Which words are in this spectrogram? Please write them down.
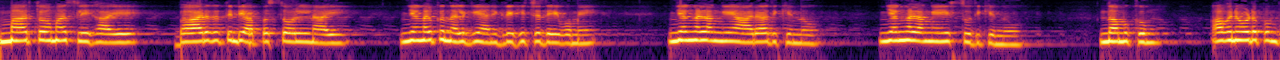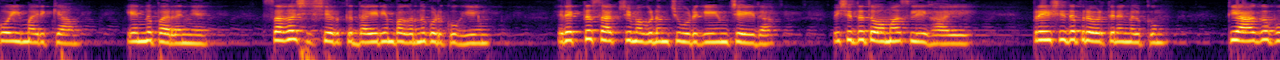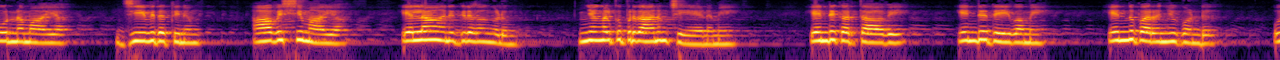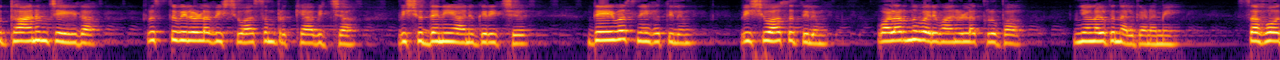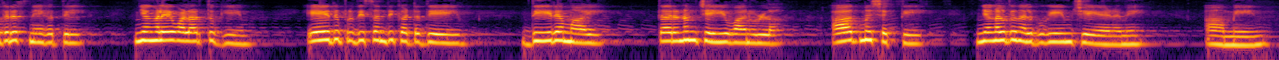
Mar Thomas ലിഹായെ ഭാരതത്തിന്റെ അപ്പസ്തോലനായി ഞങ്ങൾക്ക് നൽകി അനുഗ്രഹിച്ച ദൈവമേ ഞങ്ങൾ അങ്ങയെ ആരാധിക്കുന്നു ഞങ്ങൾ അങ്ങയെ സ്തുതിക്കുന്നു. നമുക്കും അവനോടൊപ്പം പോയി മരിക്കാം എന്ന് പറഞ്ഞ് സഹശിഷ്യർക്ക് ധൈര്യം പകർന്നു കൊടുക്കുകയും രക്തസാക്ഷി മകുടം ചൂടുകയും ചെയ്ത വിശുദ്ധ തോമസ് ലീഹായെ പ്രേക്ഷിത പ്രവർത്തനങ്ങൾക്കും ത്യാഗപൂർണമായ ജീവിതത്തിനും ആവശ്യമായ എല്ലാ അനുഗ്രഹങ്ങളും ഞങ്ങൾക്ക് പ്രദാനം ചെയ്യണമേ. എന്റെ കർത്താവെ എന്റെ ദൈവമേ എന്ന് പറഞ്ഞുകൊണ്ട് ഉത്ഥാനം ചെയ്ത ക്രിസ്തുവിലുള്ള വിശ്വാസം പ്രഖ്യാപിച്ച വിശുദ്ധനെ അനുകരിച്ച് ദൈവസ്നേഹത്തിലും വിശ്വാസത്തിലും വളർന്നു വരുവാനുള്ള കൃപ ഞങ്ങൾക്ക് നൽകണമേ. സഹോദര സ്നേഹത്തിൽ ഞങ്ങളെ വളർത്തുകയും ഏത് പ്രതിസന്ധി ഘട്ടത്തെയും ധീരമായി തരണം ചെയ്യുവാനുള്ള ആത്മശക്തി ഞങ്ങൾക്ക് നൽകുകയും ചെയ്യണമേ. ആമേൻ.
